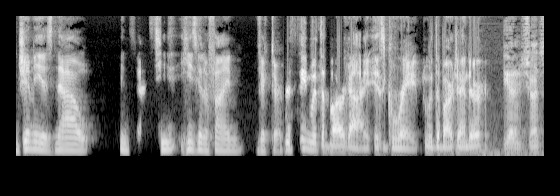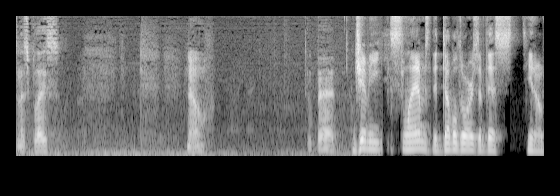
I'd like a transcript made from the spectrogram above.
Jimmy is now incensed. He he's going to find Victor. The scene with the bar guy is great with the bartender. You got insurance in this place? No. Too bad. Jimmy slams the double doors of this, you know,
